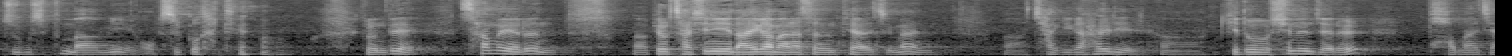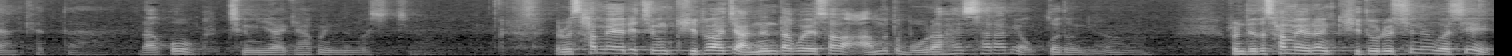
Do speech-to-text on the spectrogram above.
주고 싶은 마음이 없을 것 같아요. 그런데 사무엘은 어, 비록 자신이 나이가 많아서 은퇴하지만 어, 자기가 할 일, 어, 기도 쉬는 죄를 범하지 않겠다라고 지금 이야기하고 있는 것이죠. 여러분 사무엘이 지금 기도하지 않는다고 해서 아무도 뭐라 할 사람이 없거든요. 그런데도 사무엘은 기도를 쉬는 것이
